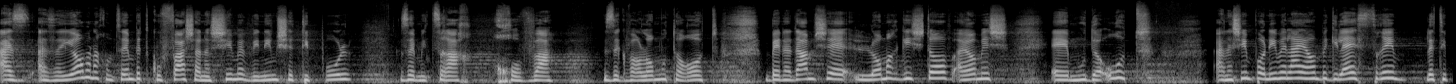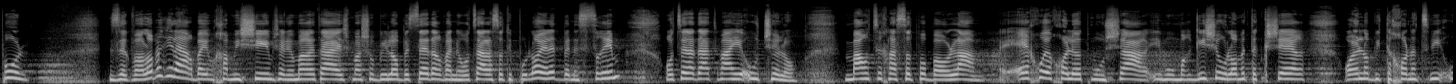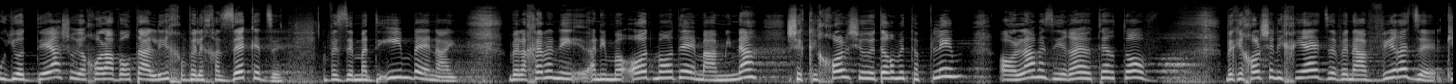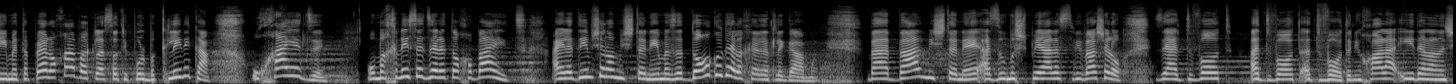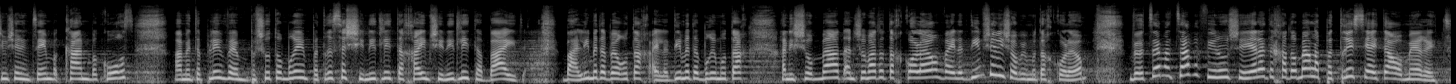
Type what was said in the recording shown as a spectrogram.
אז, אז היום אנחנו נמצאים בתקופה שאנשים מבינים שטיפול זה מצרך חובה. זה כבר לא מותרות. בן אדם שלא מרגיש טוב, היום יש אה, מודעות. אנשים פונים אליי היום בגילאי 20 לטיפול. זה כבר לא בגילי 40-50 שאני אומרת, אה, יש משהו בי לא בסדר ואני רוצה לעשות טיפול. לא, ילד בן 20 רוצה לדעת מה הייעוד שלו, מה הוא צריך לעשות פה בעולם, איך הוא יכול להיות מאושר, אם הוא מרגיש שהוא לא מתקשר או אין לו ביטחון עצמי, הוא יודע שהוא יכול לעבור תהליך ולחזק את זה, וזה מדהים בעיניי. ולכן אני, אני מאוד מאוד אה, מאמינה שככל שיהיו יותר מטפלים, העולם הזה ייראה יותר טוב. וככל שנחיה את זה ונעביר את זה, כי מטפל לא חייב רק לעשות טיפול בקליניקה, הוא חי את זה, הוא מכניס את זה לתוך הבית. הילדים שלו משתנים, אז הדור גודל אחרת לגמרי. והבעל משתנה, אז הוא משפיע על הסביבה שלו. זה אדוות, אדוות, אדוות. אני יכולה להעיד על אנשים שנמצאים כאן בקורס, המטפלים, והם פשוט אומרים, פטריסה, שינית לי את החיים, שינית לי את הבית. בעלי מדבר אותך, הילדים מדברים אותך, אני שומעת, אני שומעת אותך כל היום, והילדים שלי שומעים אותך כל היום. ויוצא מצב אפילו שילד אחד אומר לה, פטריסיה הייתה אומרת.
